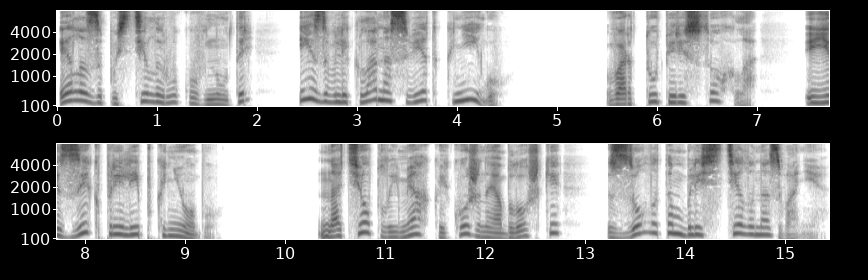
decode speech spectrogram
Элла запустила руку внутрь и извлекла на свет книгу. Во рту пересохло, и язык прилип к небу. На теплой мягкой кожаной обложке золотом блестело название.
